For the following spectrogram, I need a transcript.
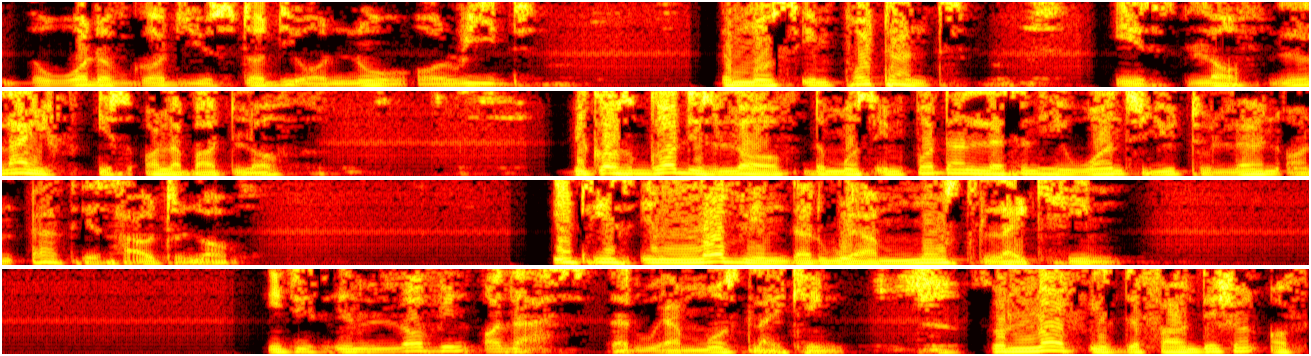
the word of God you study or know or read. The most important is love. Life is all about love. Because God is love, the most important lesson He wants you to learn on earth is how to love. It is in loving that we are most like Him. It is in loving others that we are most like Him. So love is the foundation of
